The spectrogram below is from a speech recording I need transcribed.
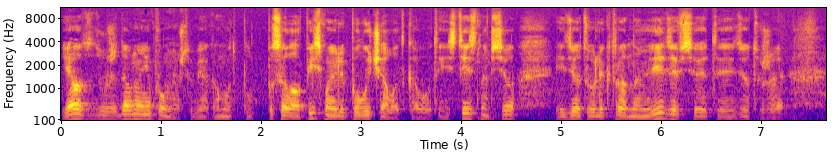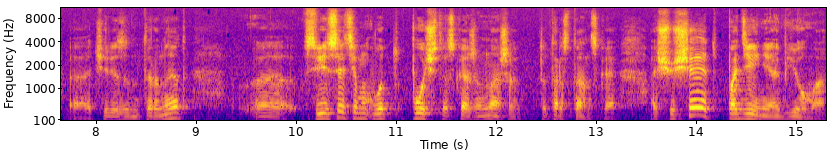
Я вот уже давно не помню, чтобы я кому-то посылал письма или получал от кого-то. Естественно, все идет в электронном виде, все это идет уже э, через интернет. Э, в связи с этим, вот почта, скажем, наша татарстанская, ощущает падение объема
